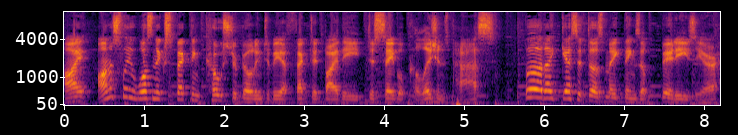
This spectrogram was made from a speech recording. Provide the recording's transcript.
I honestly wasn't expecting coaster building to be affected by the Disable Collisions Pass, but I guess it does make things a bit easier.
